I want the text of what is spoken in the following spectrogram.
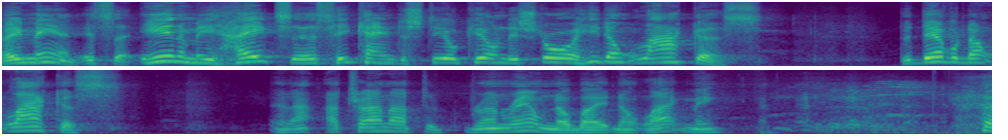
Amen. It's the enemy hates us. He came to steal, kill, and destroy. He don't like us. The devil don't like us. And I, I try not to run around with nobody that don't like me.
